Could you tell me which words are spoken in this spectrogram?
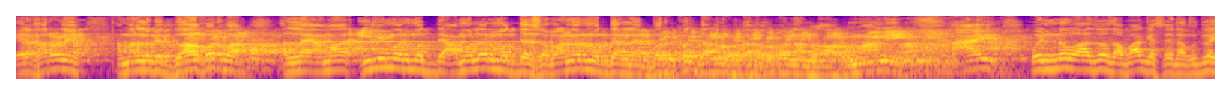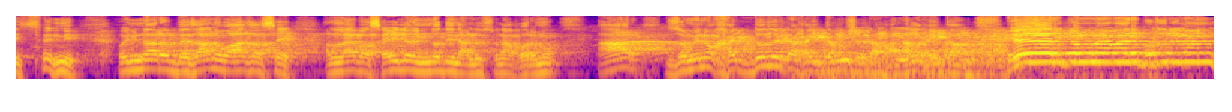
এর কারণে আমার লোকে দোয়া করবা, আল্লাহ আমার ইলিমের মধ্যে, আমলের মধ্যে, জবানের মধ্যে আল্লাহ বরকত দান আমি আই, অন্য ওয়াজও যাবা গেছে না, বুঝতে নি? অন্য আরও বেজান ওয়াজ আছে, আল্লাহ বাসাইলে অন্য দিন আলোচনা করব আর জমিনও খাদ্য যেটা খাইতাম, সেটা হালাল খাইতাম। এর জন্য আমার বুজুর্গান,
